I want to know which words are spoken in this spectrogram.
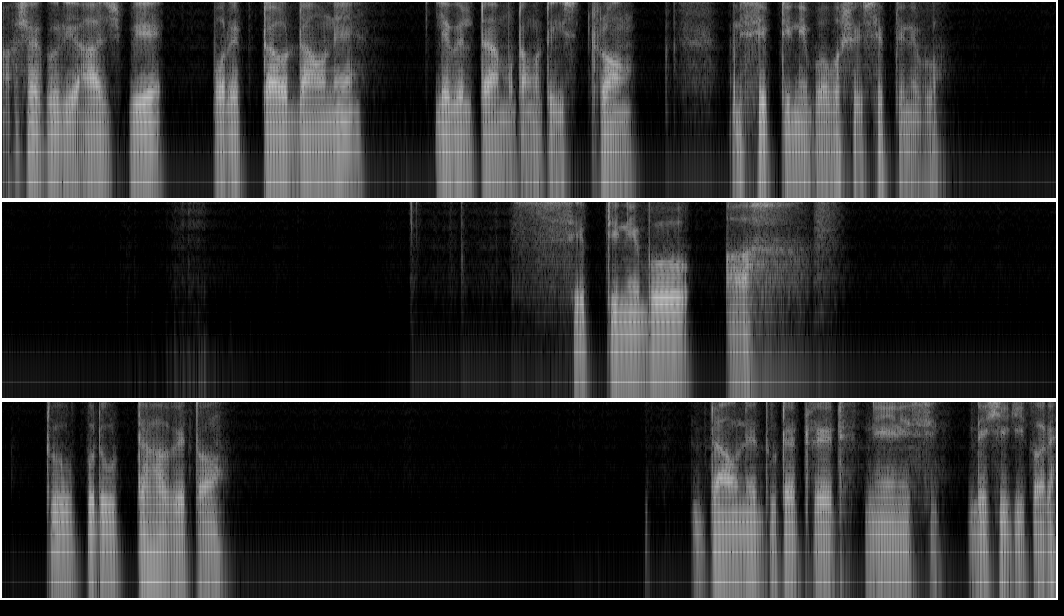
আশা করি আসবে, পরেরটাও ডাউনে লেভেলটা মোটামুটি স্ট্রং আমি সেফটি নেব, অবশ্যই সেফটি নেব। সেফটি নেব, আহ, একটু উপরে উঠতে হবে তো। ডাউনে দুটা ট্রেড নিয়ে নিছি দেখি কি করে।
